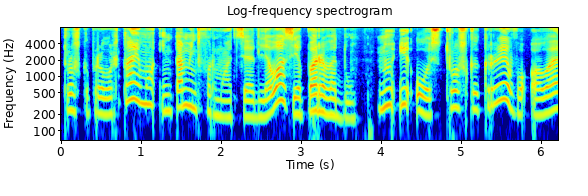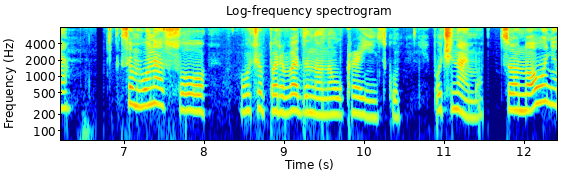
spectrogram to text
трошки провертаємо, і там інформація для вас я переведу. Ну і ось трошки криво, але саме головне, що переведено на українську. Починаємо. Це оновлення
